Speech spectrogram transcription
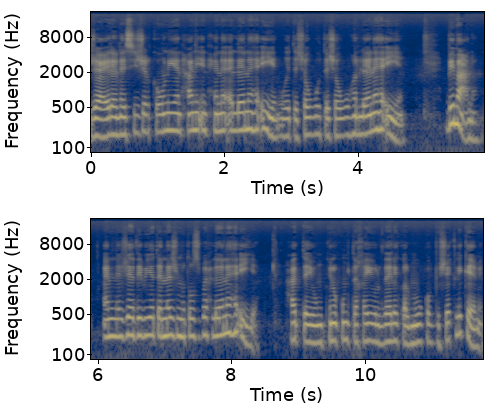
جاعل النسيج الكوني ينحني انحناء لا نهائيا ويتشوه تشوها لا نهائيا. بمعنى أن جاذبية النجم تصبح لا نهائية حتى يمكنكم تخيل ذلك الموقف بشكل كامل.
